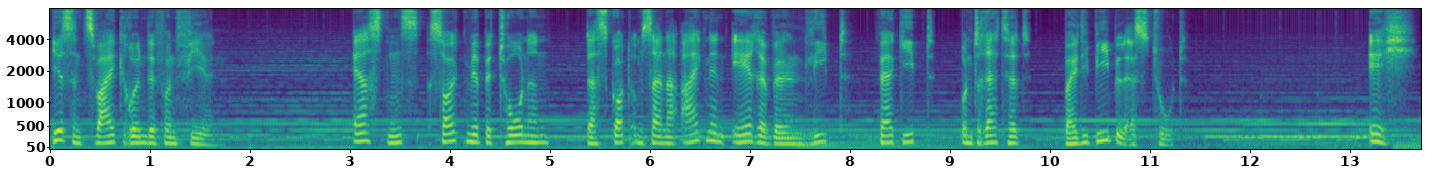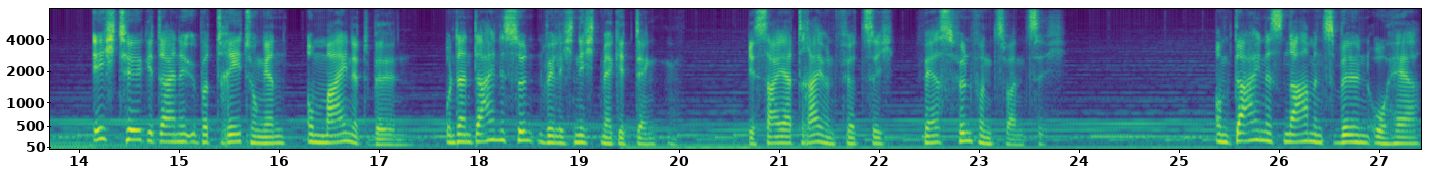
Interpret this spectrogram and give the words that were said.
Hier sind zwei Gründe von vielen. Erstens sollten wir betonen, dass Gott um seiner eigenen Ehre willen liebt, vergibt und rettet, weil die Bibel es tut. Ich, ich tilge deine Übertretungen um meinetwillen, und an deine Sünden will ich nicht mehr gedenken. Jesaja 43, Vers 25. Um deines Namens willen, o Herr,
